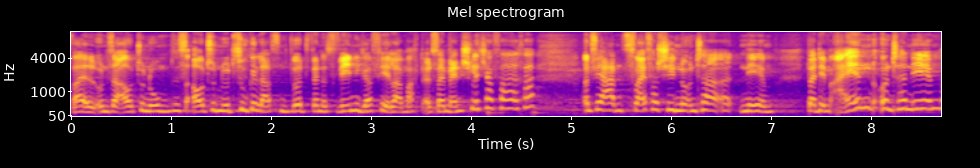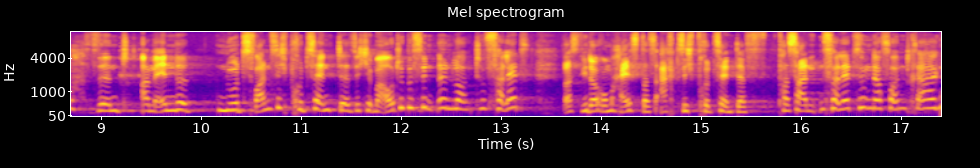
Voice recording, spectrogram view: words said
weil unser autonomes Auto nur zugelassen wird, wenn es weniger Fehler macht als ein menschlicher Fahrer. Und wir haben zwei verschiedene Unternehmen. Bei dem einen Unternehmen sind am Ende nur 20 Prozent der sich im Auto befindenden Leute verletzt, was wiederum heißt, dass 80 Prozent der Passanten Verletzungen davontragen.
